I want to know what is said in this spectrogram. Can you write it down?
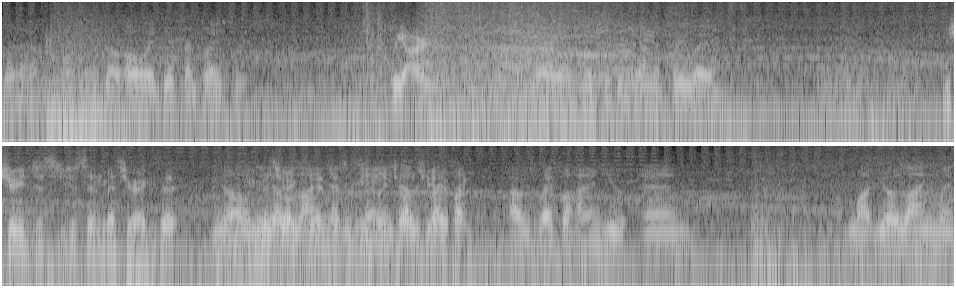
Where the hell do you want me to go? Oh, at different places. We are? Yeah, they're, they're keeping me on the freeway. You sure you just you just didn't miss your exit? No, you the miss yellow exit, line never changed. I was right, different. I was right behind you, and my your line went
